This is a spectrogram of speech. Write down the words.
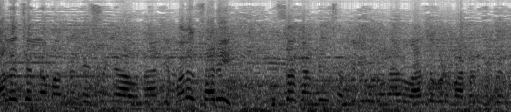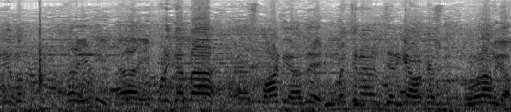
ఆలోచనలో మాత్రం ఖచ్చితంగా ఉన్నారని మరోసారి ఉత్సవ కమిటీ సభ్యులు కూడా ఉన్నారు. వారితో కూడా మాట్లాడించిన లేదు సరే ఏంటి? ఇప్పటికల్లా స్పాట్ అదే నిమజ్జనం జరిగే అవకాశం ఓవరాల్గా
